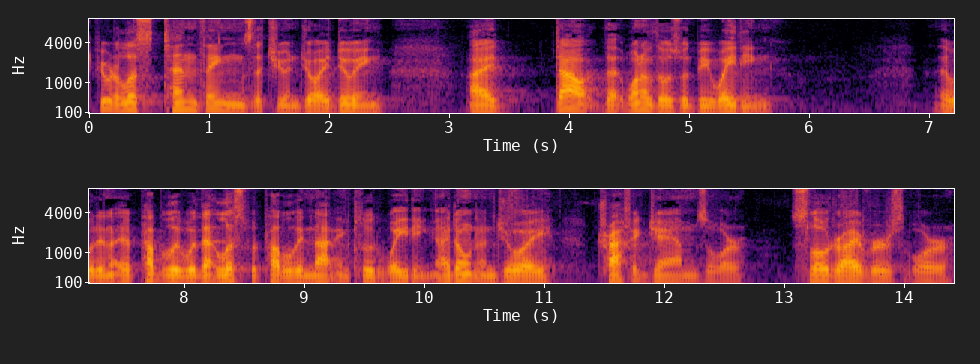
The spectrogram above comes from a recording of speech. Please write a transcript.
If you were to list 10 things that you enjoy doing, I doubt that one of those would be waiting. It would it probably would that list would probably not include waiting. I don't enjoy traffic jams or slow drivers or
